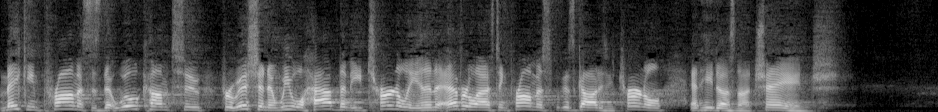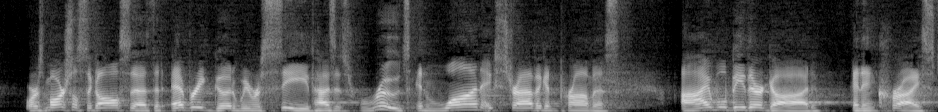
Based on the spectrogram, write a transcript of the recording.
making promises that will come to fruition and we will have them eternally in an everlasting promise because God is eternal and he does not change. Or as Marshall Segal says, that every good we receive has its roots in one extravagant promise I will be their God, and in Christ,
